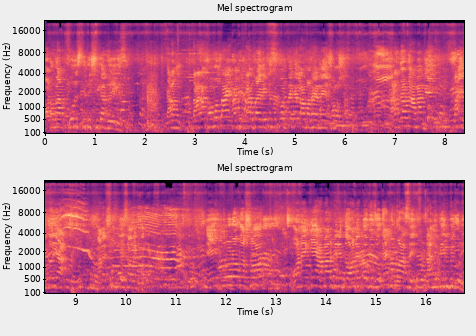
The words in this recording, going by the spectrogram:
ঘটনার পরিস্থিতি শিকার হয়ে গেছি। কারণ তারা ক্ষমতায়, আমি তার বাইরে কিছু করতে গেলে আমার এনে সমস্যা। তার কারণে আমাকে বাইর হইয়া মানে শুনতে অনেক কথা। এই পনেরো বছর অনেকে আমার বিরুদ্ধে অনেক অভিযোগ এখনও আছে যে আমি বিএনপি করি।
